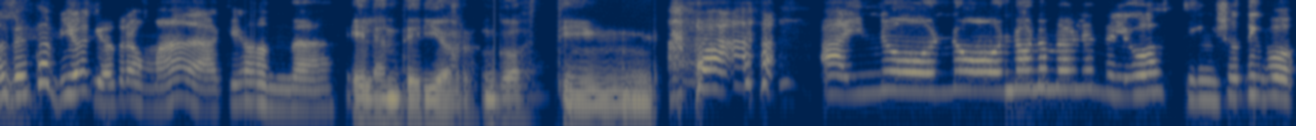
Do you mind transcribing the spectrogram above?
O sea, esta piba quedó traumada, ¿qué onda? El anterior, ghosting. Ay, no, no, no, no me hablen del ghosting. Yo tipo,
